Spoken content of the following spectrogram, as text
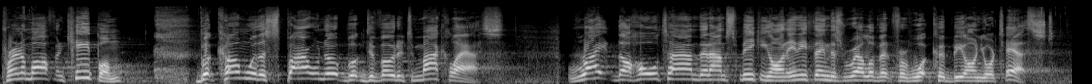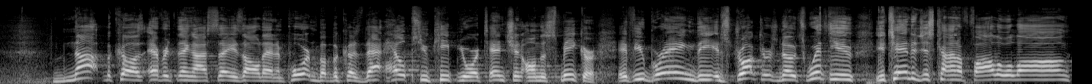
Print them off and keep them, but come with a spiral notebook devoted to my class. Write the whole time that I'm speaking on anything that's relevant for what could be on your test. Not because everything I say is all that important, but because that helps you keep your attention on the speaker. If you bring the instructor's notes with you, you tend to just kind of follow along,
